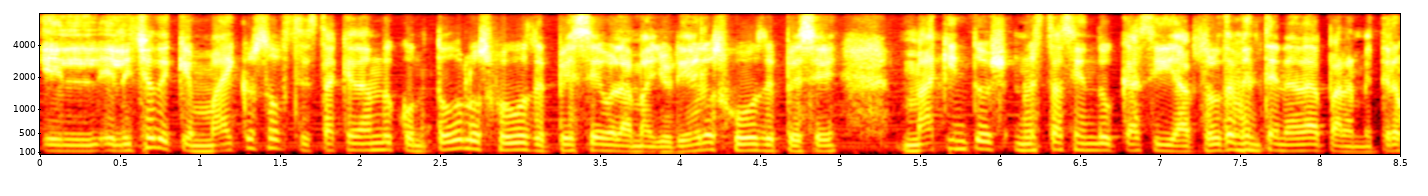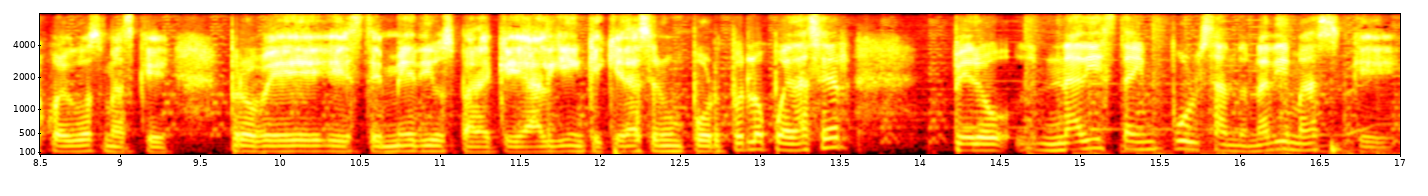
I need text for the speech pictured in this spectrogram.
el, el, hecho de que Microsoft se está quedando con todos los juegos de PC o la mayoría de los juegos de PC, Macintosh no está haciendo casi absolutamente nada para meter juegos más que provee este medios para que alguien que quiera hacer un port pues lo pueda hacer pero nadie está impulsando, nadie más que,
